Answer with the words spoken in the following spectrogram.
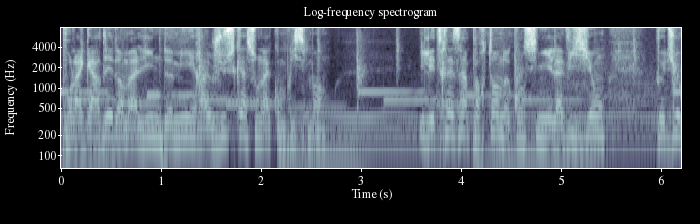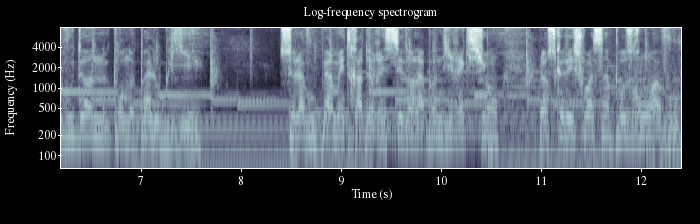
pour la garder dans ma ligne de mire jusqu'à son accomplissement. Il est très important de consigner la vision que Dieu vous donne pour ne pas l'oublier. Cela vous permettra de rester dans la bonne direction lorsque des choix s'imposeront à vous.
